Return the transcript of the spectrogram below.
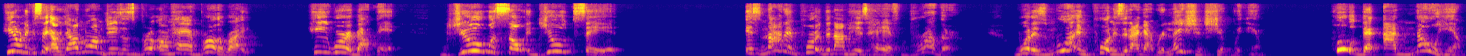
he don't even say, oh, y'all know I'm Jesus' bro- um, half brother, right? He worry about that. Jude was so, Jude said, it's not important that I'm his half brother. What is more important is that I got relationship with him. Who that I know him.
